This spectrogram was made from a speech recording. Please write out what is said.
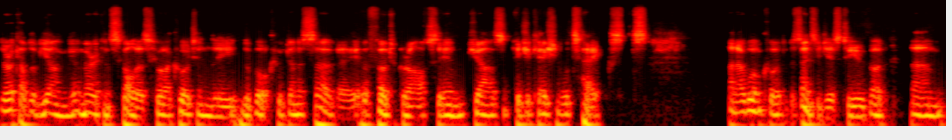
there are a couple of young American scholars who I quote in the, the book who've done a survey of photographs in jazz educational texts. And I won't quote the percentages to you, but um,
